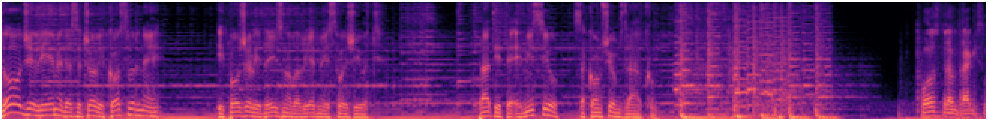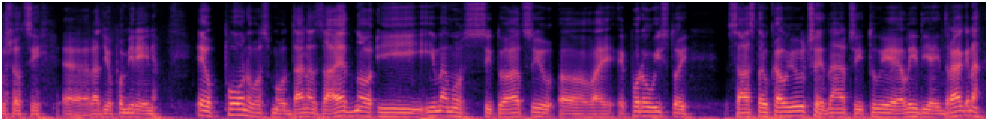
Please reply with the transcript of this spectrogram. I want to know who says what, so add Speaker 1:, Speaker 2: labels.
Speaker 1: Dođe vrijeme da se čovjek osvrne i poželi da iznova vrijednuje svoj život. Pratite emisiju sa komšijom zdravkom. Pozdrav, dragi slušalci eh, Radio Pomirenja. Evo, ponovo smo danas zajedno i imamo situaciju ovaj, e, ponovo u istoj sastavu kao i uče. Znači, tu je Lidija i Dragana.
